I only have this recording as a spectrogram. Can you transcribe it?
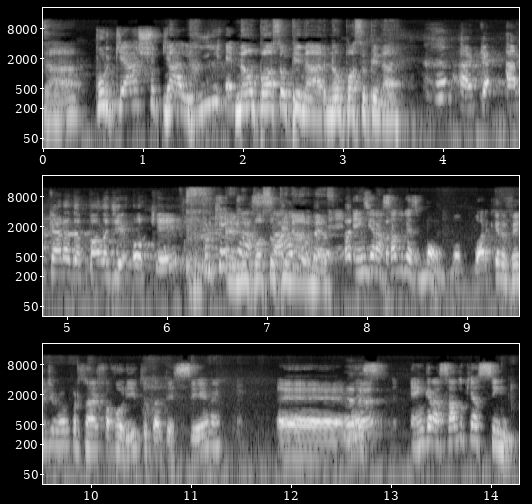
Tá. porque acho que Não. ali é Não posso opinar, não posso opinar. A, ca- a cara do Paulo de ok. Porque é, É, não posso engraçado. opinar é, é engraçado que, assim, bom, o Arqueiro Verde é meu personagem favorito da DC, né? É, Uhum. Mas é engraçado que, assim,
